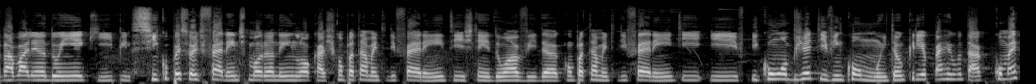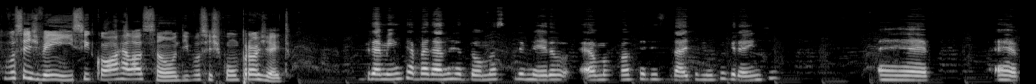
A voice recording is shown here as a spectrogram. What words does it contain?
trabalhando em equipe, cinco pessoas diferentes morando em locais completamente diferentes, tendo uma vida completamente diferente e, e com um objetivo em comum. Então eu queria perguntar como é que vocês veem isso e qual a relação de vocês com o projeto. Pra mim, trabalhar no Redomas, primeiro, é uma, uma felicidade muito grande. É, é,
